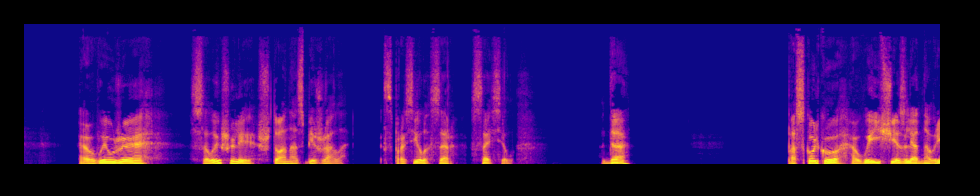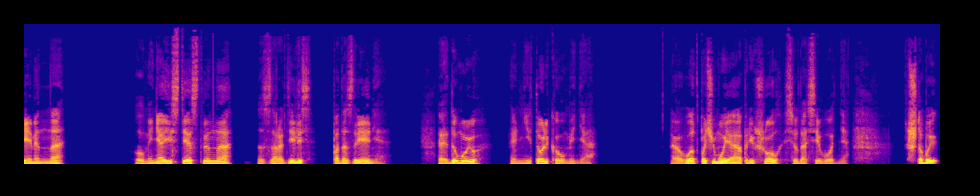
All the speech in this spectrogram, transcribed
— Вы уже слышали, что она сбежала? — спросила сэр Сесил. — Да. — Поскольку вы исчезли одновременно, у меня, естественно, зародились подозрения. Думаю, не только у меня. Вот почему я пришел сюда сегодня, чтобы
